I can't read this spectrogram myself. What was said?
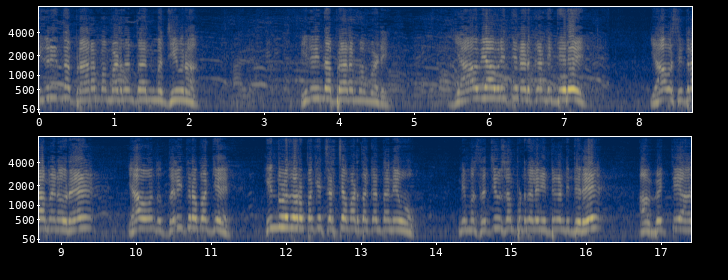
ಇದರಿಂದ ಪ್ರಾರಂಭ ಮಾಡಿದಂತ ನಿಮ್ಮ ಜೀವನ. ಇದರಿಂದ ಪ್ರಾರಂಭ ಮಾಡಿ. ಯಾವ್ಯಾವ ರೀತಿ ನಡ್ಕೊಂಡಿದ್ದೀರಿ? ಯಾವ ಸಿದ್ದರಾಮಯ್ಯನವರೇ, ಯಾವ ಒಂದು ದಲಿತರ ಬಗ್ಗೆ, ಹಿಂದುಳಿದವರ ಬಗ್ಗೆ ಚರ್ಚೆ ಮಾಡ್ತಕ್ಕಂಥ ನೀವು, ನಿಮ್ಮ ಸಚಿವ ಸಂಪುಟದಲ್ಲಿ ಇಟ್ಟುಕೊಂಡಿದ್ದೀರಿ. ಆ ವ್ಯಕ್ತಿ, ಆ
